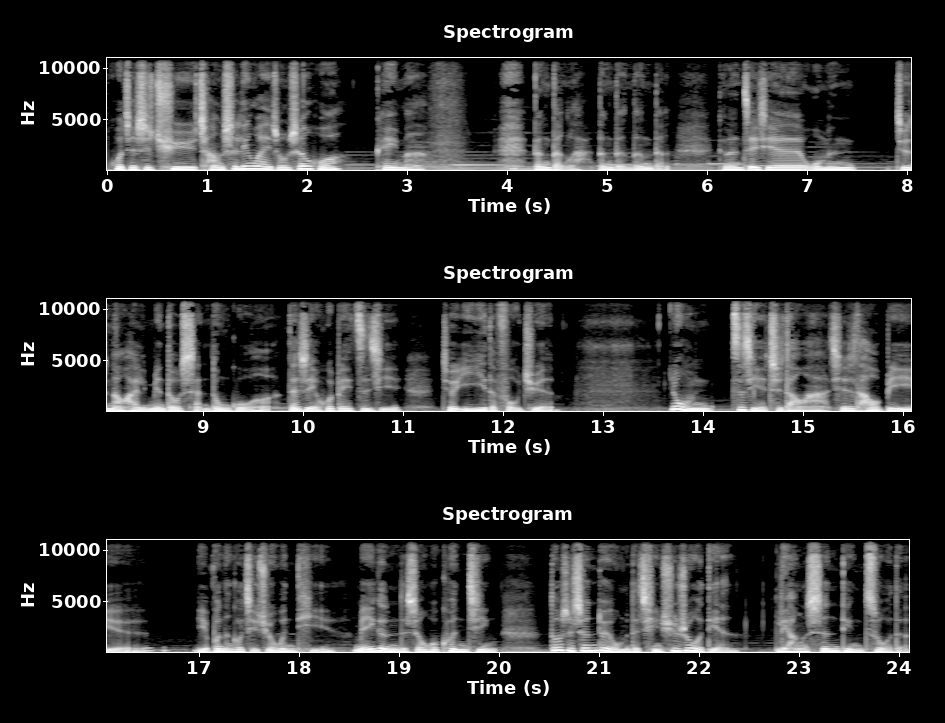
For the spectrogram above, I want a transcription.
或者是去尝试另外一种生活，可以吗？等等啦，等等等等，可能这些我们就脑海里面都闪动过哈，但是也会被自己就一一的否决，因为我们自己也知道啊，其实逃避也不能够解决问题。每一个人的生活困境都是针对我们的情绪弱点量身定做的，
